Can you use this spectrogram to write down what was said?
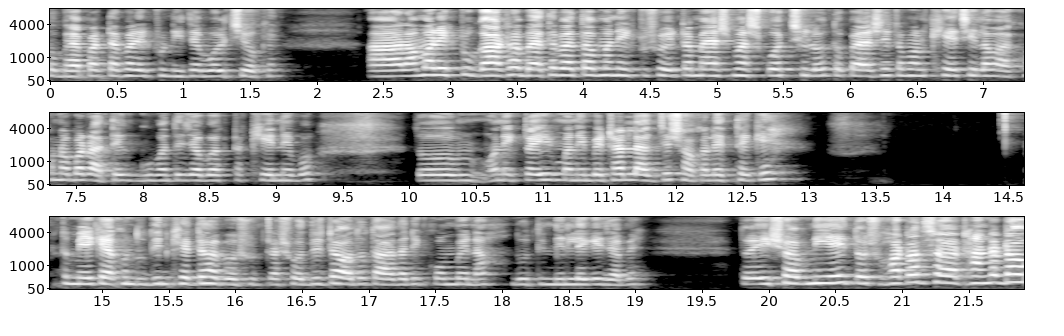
তো ব্যাপার ট্যাপার একটু নিতে বলছি ওকে। আর আমার একটু গাটা ব্যথা ব্যথা মানে একটু শরীরটা ম্যাশ ম্যাশ করছিল, তো প্যারাসিটামল খেয়েছিলাম, এখন আবার রাতে ঘুমাতে যাব, একটা খেয়ে নেব। তো অনেকটাই মানে বেটার লাগছে সকালের থেকে। তো মেয়েকে এখন দুদিন খেতে হবে, ওষুধটা, সর্দিটা অত তাড়াতাড়ি কমবে না দু তিন দিন লেগে যাবে। তো এইসব নিয়েই তো হঠাৎ ঠান্ডাটাও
